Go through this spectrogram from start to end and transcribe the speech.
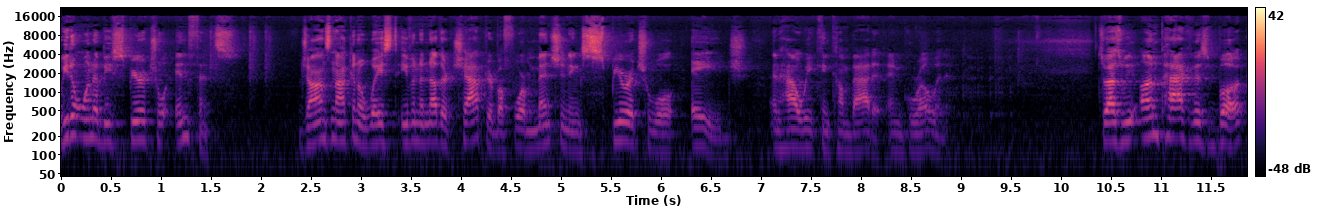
We don't want to be spiritual infants. John's not going to waste even another chapter before mentioning spiritual age and how we can combat it and grow in it. So, as we unpack this book,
